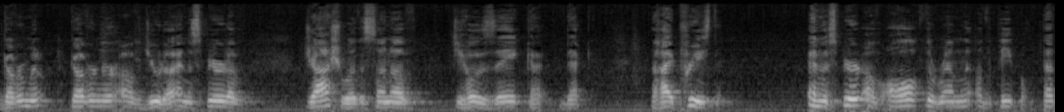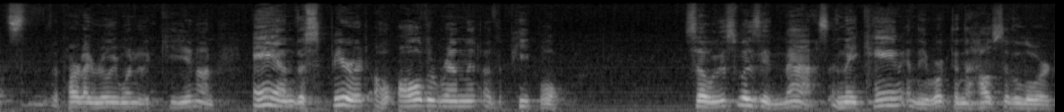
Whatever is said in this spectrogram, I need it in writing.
governor of Judah, and the spirit of Joshua, the son of Jehozadak, the high priest, and the spirit of all the remnant of the people. That's the part I really wanted to key in on. And the spirit of all the remnant of the people. So this was in mass. And they came and they worked in the house of the Lord,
